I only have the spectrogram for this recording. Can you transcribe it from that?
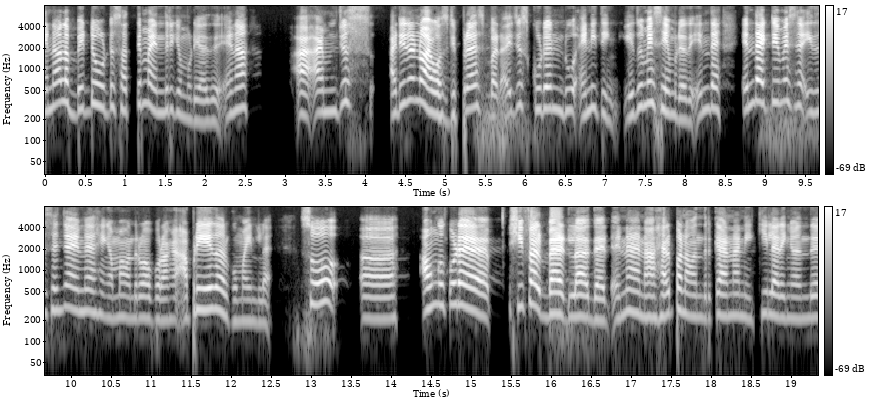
என்னால பெட்ட விட்டு சத்தியமா எந்திரிக்க முடியாது. ஏன்னா I I'm just I didn't know I was depress but I just couldn't do anything. எதுவுமே செய்ய முடியாது. எந்த எந்த ஆக்டிவிட்டியுமே செ இது செஞ்சா என்ன எங்க அம்மா வந்துடுவா போறாங்க. அப்படியே தான் இருக்கும் மைண்ட்ல. ஸோ அ அவங்க கூட ஷி ஃபெல்ட் பேட்ல தட் என்ன நான் ஹெல்ப் பண்ண வந்திருக்கேன். ஆனா நீ கீழ இறங்கி வந்து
